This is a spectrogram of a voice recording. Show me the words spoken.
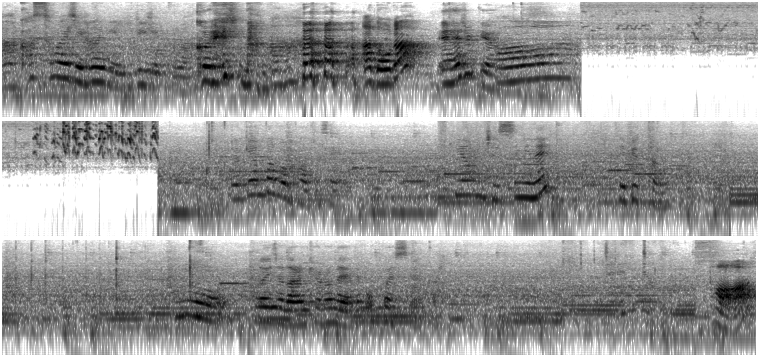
아 customizing 하는 게 일이겠구나. 그걸 해준다고. 아 너가? 네 해줄게요. 아 여기 한 번만 봐주세요. 귀여운 제스민의 데뷔탕. 너 이제 나랑 결혼해야 돼. 뽀뽀했으니까. Pause.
